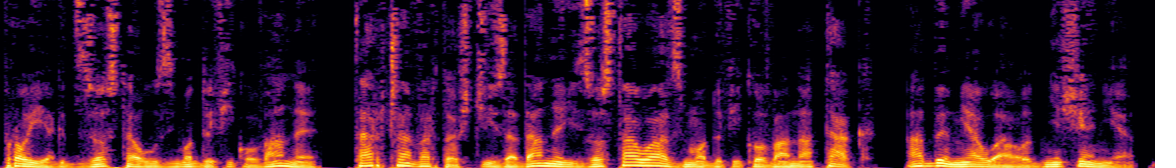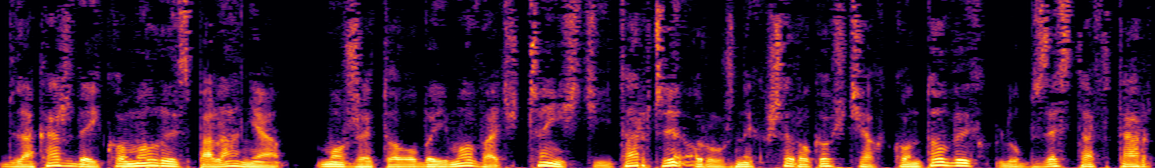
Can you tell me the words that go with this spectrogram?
projekt został zmodyfikowany, tarcza wartości zadanej została zmodyfikowana tak, aby miała odniesienie. Dla każdej komory spalania, może to obejmować części tarczy o różnych szerokościach kątowych lub zestaw tarcz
